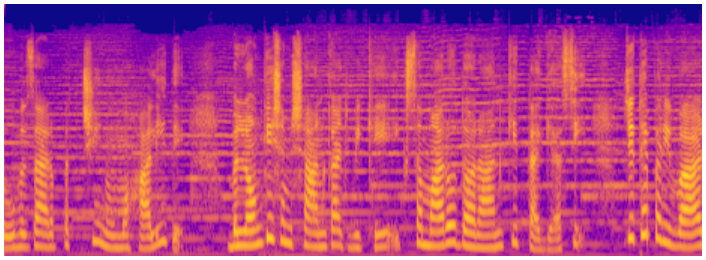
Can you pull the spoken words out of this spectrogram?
2025 ਨੂੰ ਮੋਹਾਲੀ ਦੇ ਬਲੌਂਗੀ ਸ਼ਮਸ਼ਾਨ ਘਾਟ ਵਿਖੇ ਇੱਕ ਸਮਾਰੋਹ ਦੌਰਾਨ ਕੀਤਾ ਗਿਆ ਸੀ, ਜਿੱਥੇ ਪਰਿਵਾਰ,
